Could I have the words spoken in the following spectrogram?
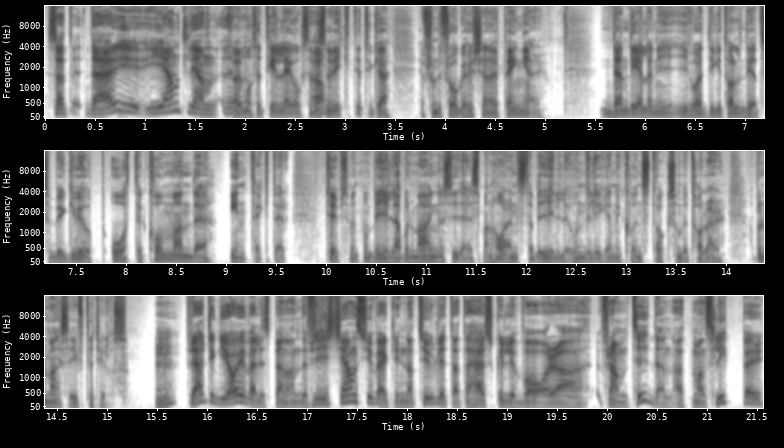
Så att det här är ju egentligen... Jag måste tillägga också, ja. det som är viktigt tycker jag, eftersom du frågar hur tjänar vi pengar? den delen i, i vår digitala identitet så bygger vi upp återkommande intäkter. Typ som ett mobilabonnemang och så vidare. Så man har en stabil underliggande kundstock som betalar abonnemangsavgifter till oss. Mm. För det här tycker jag är väldigt spännande, för det känns ju verkligen naturligt att det här skulle vara framtiden. Att man slipper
